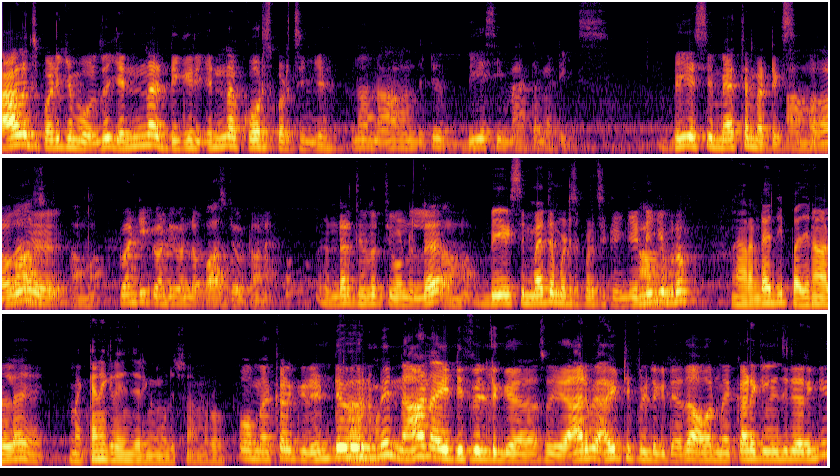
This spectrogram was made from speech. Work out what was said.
காலேஜ் படிக்கும்போது என்ன டிகிரி என்ன கோர்ஸ் படிச்சீங்க? நான் வந்துட்டு பிஎஸ்சி மேத்தமெட்டிக்ஸ் பிஎஸ்சி மேத்தமெட்டிக்ஸ் அதாவது டுவெண்ட்டி டுவெண்ட்டி ஒன்ல பாஸ் அவுட் ஆனேன். ரெண்டாயிரத்தி இருபத்தி ஒன்றில். பிஎஸ்சி மேத்தமெட்டிக்ஸ் படிச்சிருக்கீங்க. நீங்கள் ப்ரோ நான் ரெண்டாயிரத்தி பதினாலில் மெக்கானிக்கல் இன்ஜினியரிங் முடித்தேன் ப்ரோ ஓ மெக்கானிக் ரெண்டு பேருமே நான் ஐடி ஃபீல்டுங்க ஸோ யாருமே ஐடி ஃபீல்டு கிடையாது. அவர் மெக்கானிக்கல் இன்ஜினியரிங்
